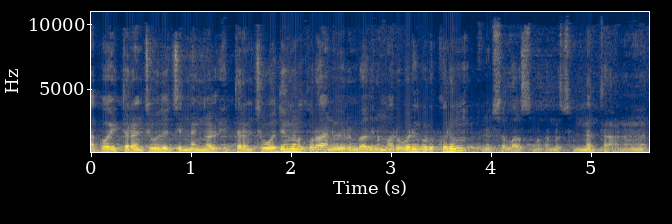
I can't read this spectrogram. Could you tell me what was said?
അപ്പോൾ ഇത്തരം ചോദ്യചിഹ്നങ്ങൾ ഇത്തരം ചോദ്യങ്ങൾ ഖുർആൻ വരുമ്പോൾ അതിന് മറുപടി കൊടുക്കലും നബ്സല്ലാസ്മത്തിന്റെ സുന്നത്താണ്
